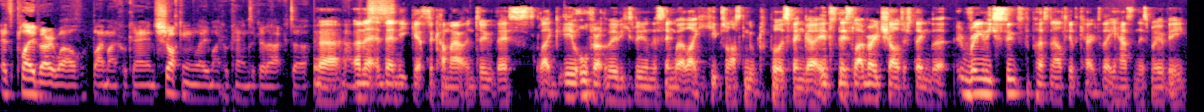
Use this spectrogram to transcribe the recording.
it's played very well by Michael Caine. Shockingly, Michael Caine's a good actor. Yeah, And and then, then he gets to come out and do this. Like he- all throughout the movie, he's been in this thing where like he keeps on asking people to pull his finger. It's this like very childish thing that really suits the personality of the character that he has in this movie.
